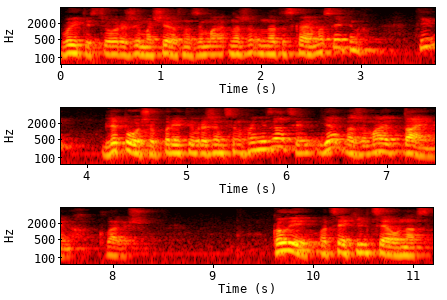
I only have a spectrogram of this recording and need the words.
вийти з цього режиму, ще раз натискаємо Setting. І для того, щоб перейти в режим синхронізації, я нажимаю таймінг клавішу. Коли оце кільце у нас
